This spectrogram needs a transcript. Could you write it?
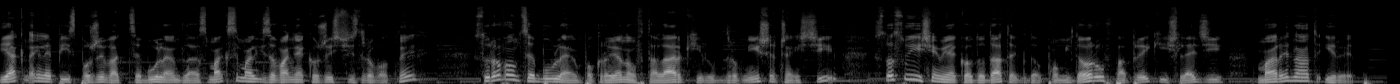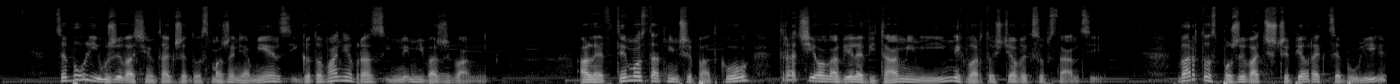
Jak najlepiej spożywać cebulę dla zmaksymalizowania korzyści zdrowotnych? Surową cebulę pokrojoną w talarki lub drobniejsze części stosuje się jako dodatek do pomidorów, papryki, śledzi, marynat i ryb. Cebuli używa się także do smażenia mięs i gotowania wraz z innymi warzywami. Ale w tym ostatnim przypadku traci ona wiele witamin i innych wartościowych substancji. Warto spożywać szczypiorek cebuli,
